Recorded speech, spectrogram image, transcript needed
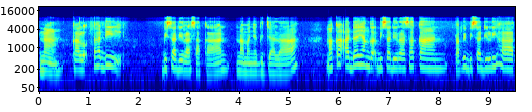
Nah, kalau tadi bisa dirasakan namanya gejala, maka ada yang nggak bisa dirasakan, tapi bisa dilihat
